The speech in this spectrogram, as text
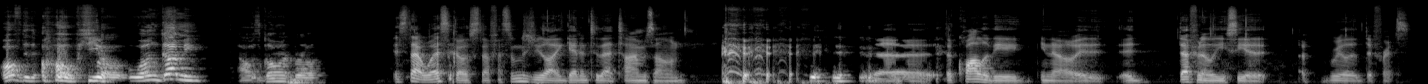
Off the oh yo, one got me. I was going, bro. it's that West Coast stuff. As soon as you like get into that time zone, the the quality, you know, it, it definitely you see a, a real difference.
